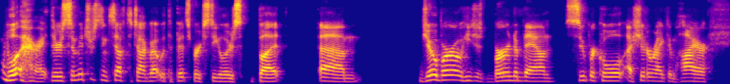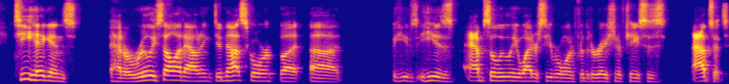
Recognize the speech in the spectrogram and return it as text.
Well, all right. There's some interesting stuff to talk about with the Pittsburgh Steelers, but um, Joe Burrow, he just burned him down. Super cool. I should have ranked him higher. Tee Higgins had a really solid outing, did not score, but uh, he's he is absolutely a wide receiver one for the duration of Chase's absence.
